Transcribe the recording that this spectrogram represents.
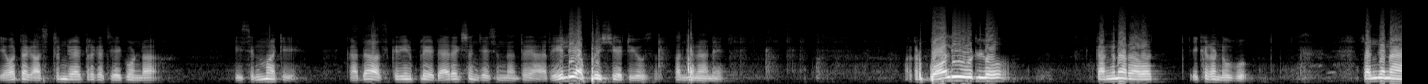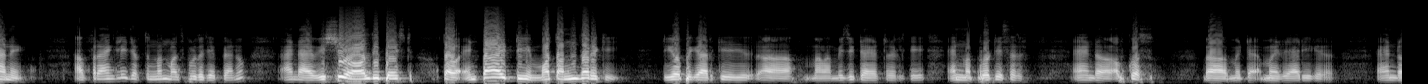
ఎవరి అసిస్టెంట్ డైరెక్టర్గా చేయకుండా ఈ సినిమాకి కథ స్క్రీన్ ప్లే డైరెక్షన్ చేసిందంటే ఐ రియలీ అప్రిషియేట్ యూ సంజనానే అక్కడ బాలీవుడ్లో కంగనా రావత్ ఇక్కడ నువ్వు. సంజన అనే. ఫ్రాంక్లీ చెప్తున్నాను మనస్ఫూర్తిగా చెప్పాను. And I wish you all the best the entire team మొత్తం అందరికీ డిఓపి గారికి మా మ్యూజిక్ డైరెక్టర్కి అండ్ మా ప్రొడ్యూసర్ అండ్ కోర్స్ మా డాడీ గారు. అండ్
